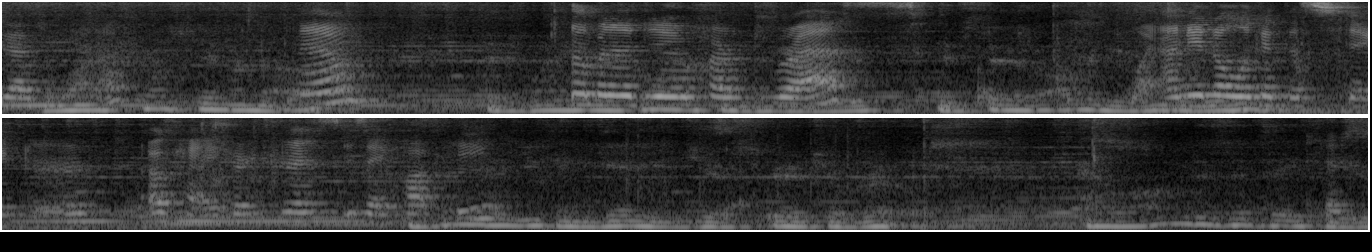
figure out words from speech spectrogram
You. Which you guys love. Now I'm gonna do her dress. Wait, I need to look at the sticker. Okay, her dress is a hot pink. you can gauge your spiritual growth. How long does it take you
